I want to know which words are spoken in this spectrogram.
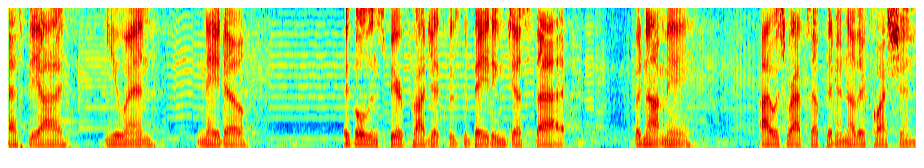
FBI, UN, NATO. The Golden Spear Project was debating just that, but not me. I was wrapped up in another question.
